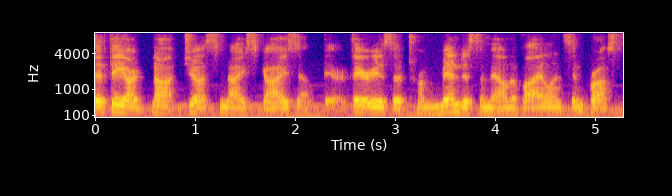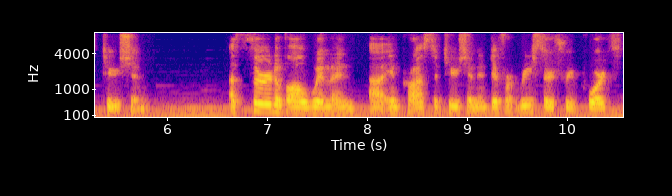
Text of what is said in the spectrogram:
that they are not just nice guys out there. There is a tremendous amount of violence in prostitution. A third of all women uh, in prostitution in different research reports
